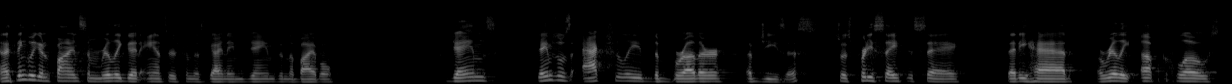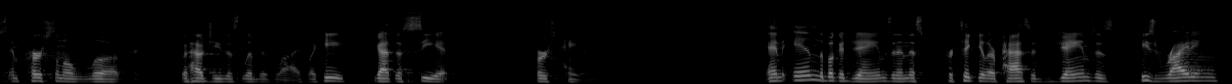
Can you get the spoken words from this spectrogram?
And I think we can find some really good answers from this guy named James in the Bible. James, James was actually the brother of Jesus, so it's pretty safe to say that he had a really up close and personal look with how Jesus lived his life. Like he got to see it firsthand. And in the book of James, and in this particular passage, James is he's writing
